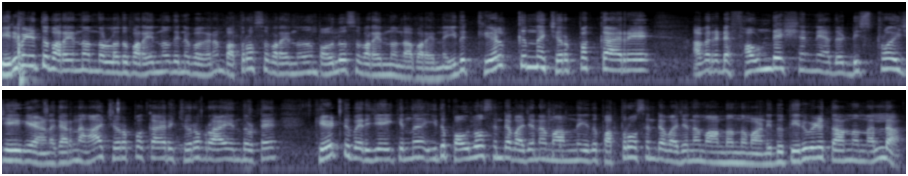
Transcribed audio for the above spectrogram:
തിരുവഴുത്ത് പറയുന്നെന്നുള്ളത് പറയുന്നതിന് പകരം പത്രോസ് പറയുന്നതും പൗലോസ് പറയുന്നതെന്നാ പറയുന്നത്. ഇത് കേൾക്കുന്ന ചെറുപ്പക്കാരെ അവരുടെ ഫൗണ്ടേഷനെ അത് ഡിസ്ട്രോയ് ചെയ്യുകയാണ്. കാരണം ആ ചെറുപ്പക്കാർ ചെറുപ്രായം തൊട്ടേ കേട്ട് പരിചയിക്കുന്ന ഇത് പൗലോസിന്റെ വചനമാണെന്ന് ഇത് പത്രോസിന്റെ വചനമാണെന്നുമാണ് ഇത് തിരുവഴുത്താണെന്നല്ല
